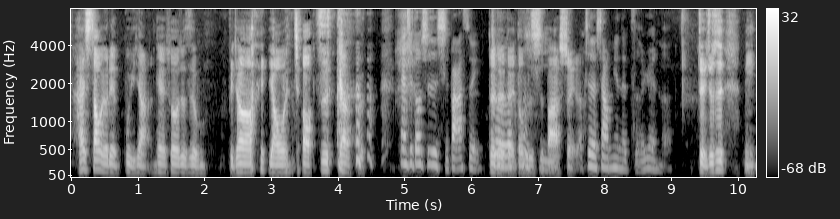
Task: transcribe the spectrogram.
还稍微有点不一样，可以说就是比较 咬文嚼字这样子，但是都是十八岁，对对对，都是十八岁了，这上面的责任了，对，就是你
